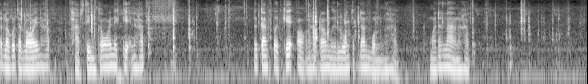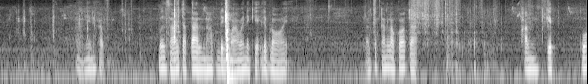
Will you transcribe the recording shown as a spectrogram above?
แล้วเราก็จะร้อยนะครับ ถาดซิมเข้าไว้ในเกะนะครับโดยการเปิดเกะออกนะครับ แล้วมือล้วงจากด้านบนนะครับ มาด้านล่างนะครับอันนี้นะครับมือซ้ายจับด้านนะครับ ดึงมาไว้ในเกะเรียบร้อย หลังจากนั้นเราก็จะ พันเก็บตัว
